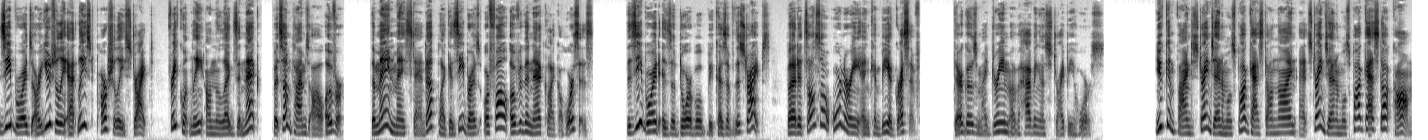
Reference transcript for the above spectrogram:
Zebroids are usually at least partially striped, frequently on the legs and neck, but sometimes all over. The mane may stand up like a zebra's or fall over the neck like a horse's. The zebroid is adorable because of the stripes, but it's also ornery and can be aggressive. There goes my dream of having a stripy horse. You can find Strange Animals Podcast online at strangeanimalspodcast.com.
